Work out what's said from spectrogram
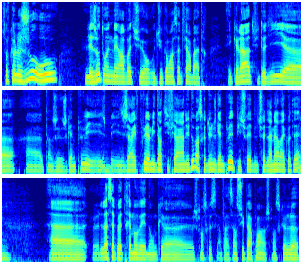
Sauf que le jour où les autres ont une meilleure voiture, où tu commences à te faire battre, et que là, tu te dis, euh, euh, je, je gagne plus et, mm. j'arrive plus à m'identifier à rien du tout parce que d'une, je gagne plus et puis je fais, je fais de la merde à côté. Mm. Euh, là, ça peut être très mauvais. Donc, je pense que c'est, enfin, c'est un super point. Je pense que le,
